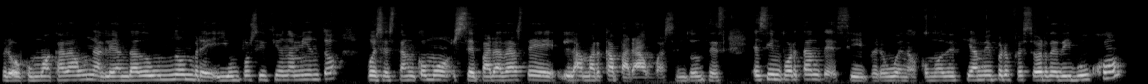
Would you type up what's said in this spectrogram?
pero como a cada una le han dado un nombre y un posicionamiento, pues están como separadas de la marca paraguas. Entonces, es importante, sí, pero bueno, como decía mi profesor de dibujo,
